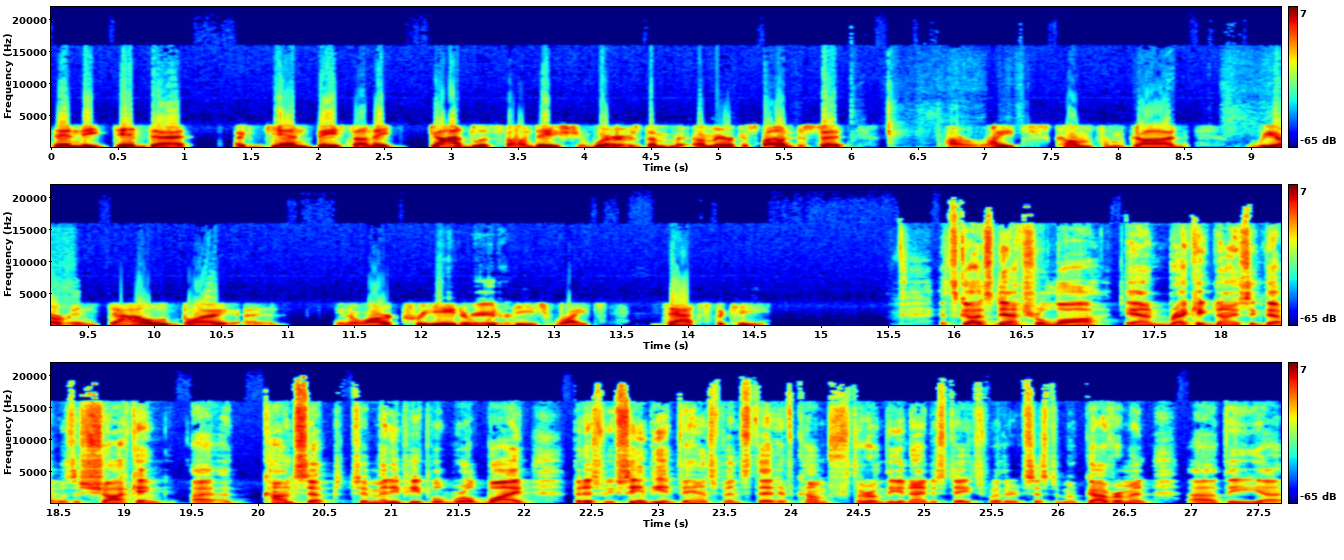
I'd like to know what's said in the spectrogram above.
And they did that again based on a godless foundation. Whereas the America's founders said, our rights come from God. We are endowed by, uh, you know, our Creator, Creator with these rights. That's the key. It's God's natural law, and recognizing that was a shocking uh, concept to many people worldwide. But as we've seen the advancements that have come through the United States, whether it's system of government, uh, the uh,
